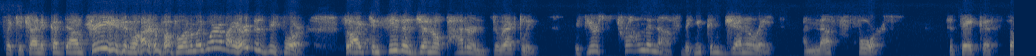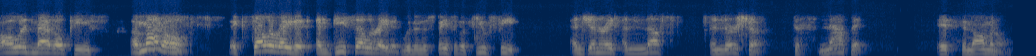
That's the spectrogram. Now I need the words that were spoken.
It's like you're trying to cut down trees and water buffalo. And I'm like, Where have I heard this before? So I can see this general pattern directly. If you're strong enough that you can generate enough force to take a solid metal piece of metal, accelerate it and decelerate it within the space of a few feet, and generate enough inertia to snap it, it's phenomenal.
